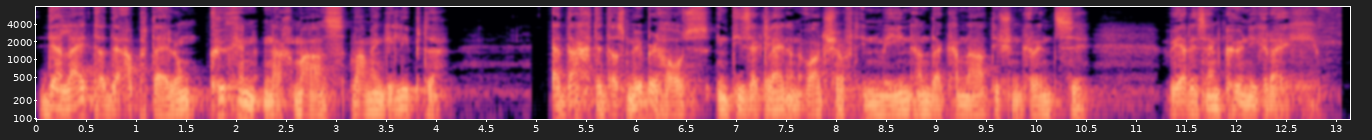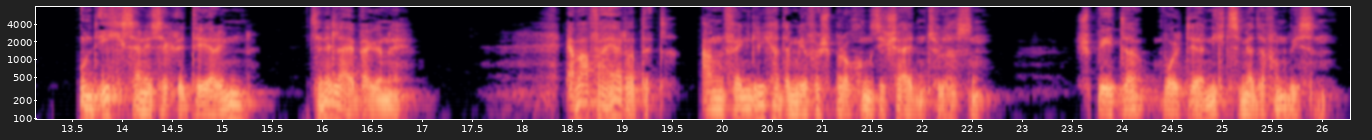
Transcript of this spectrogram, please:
Der Leiter der Abteilung Küchen nach Maß war mein Geliebter. Er dachte, das Möbelhaus in dieser kleinen Ortschaft in Maine an der kanadischen Grenze wäre sein Königreich. Und ich, seine Sekretärin, seine Leibeigene. Er war verheiratet. Anfänglich hat er mir versprochen, sich scheiden zu lassen. Später wollte er nichts mehr davon wissen.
